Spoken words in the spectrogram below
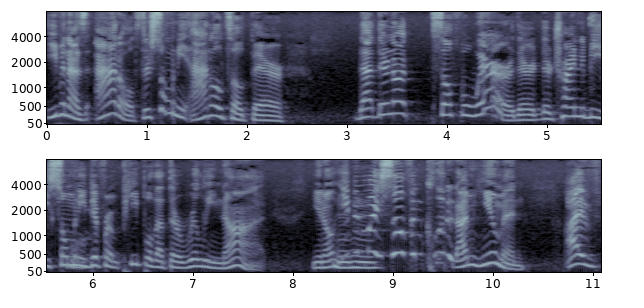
even as adults, there's so many adults out there that they're not self aware. They're they're trying to be so many mm. different people that they're really not. You know, even mm-hmm. myself included. I'm human. I've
